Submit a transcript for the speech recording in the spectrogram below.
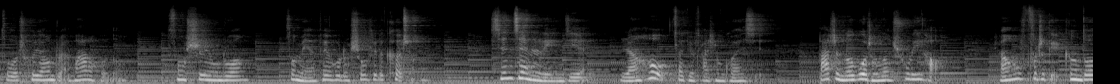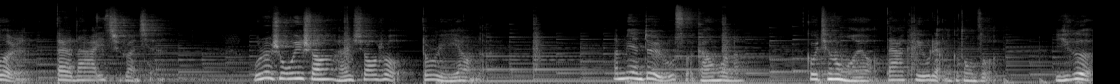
做抽奖转发的活动，送试用装，做免费或者收费的课程。先建立连接，然后再去发生关系，把整个过程呢梳理好。然后复制给更多的人，带着大家一起赚钱。无论是微商还是销售，都是一样的。那面对如此的干货呢？各位听众朋友，大家可以有两个动作：一个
